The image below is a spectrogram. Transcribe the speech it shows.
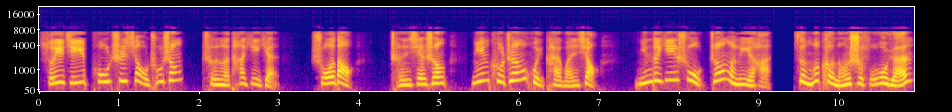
随即扑哧笑出声，嗔了他一眼，说道：“陈先生，您可真会开玩笑！您的医术这么厉害，怎么可能是服务员？”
